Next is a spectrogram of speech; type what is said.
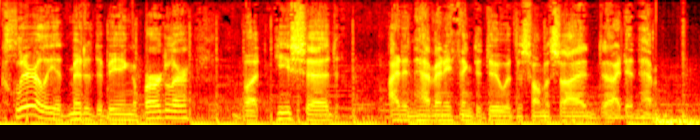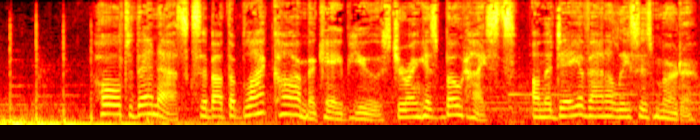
clearly admitted to being a burglar, but he said, I didn't have anything to do with this homicide. Uh, I didn't have. Holt then asks about the black car McCabe used during his boat heists on the day of Annalise's murder.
